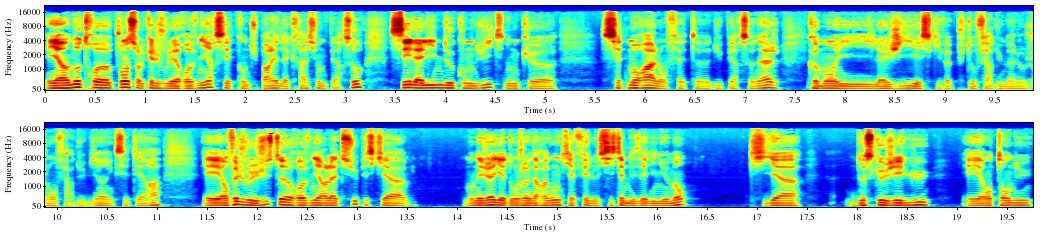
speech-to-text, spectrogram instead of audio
Et il y a un autre point sur lequel je voulais revenir, c'est quand tu parlais de la création de perso, c'est la ligne de conduite, donc euh, cette morale en fait euh, du personnage, comment il agit, est-ce qu'il va plutôt faire du mal aux gens, faire du bien, etc. Et en fait, je voulais juste euh, revenir là-dessus parce qu'il y a, bon déjà, il y a Donjons et Dragons qui a fait le système des alignements, qui a, de ce que j'ai lu et entendu,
